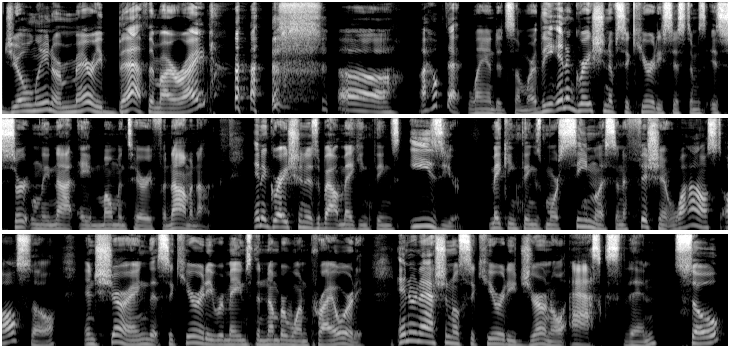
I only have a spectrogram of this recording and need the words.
Jolene or Mary Beth. Am I right? uh, I hope that landed somewhere. The integration of security systems is certainly not a momentary phenomenon. Integration is about making things easier making things more seamless and efficient, whilst also ensuring that security remains the number one priority. International Security Journal asks then, so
